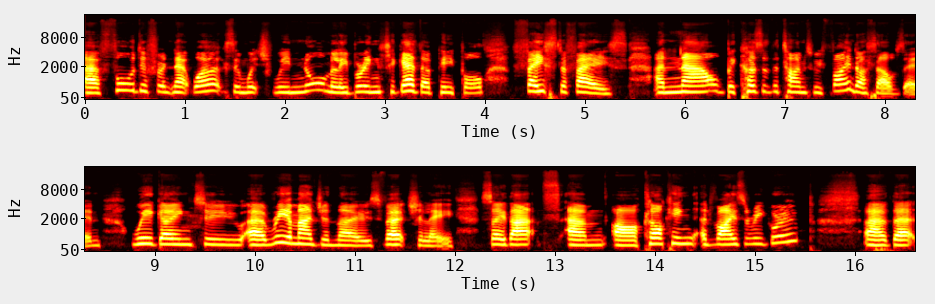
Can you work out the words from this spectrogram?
uh, four different networks in which we normally bring together people face to face and now, because of the times we find ourselves in, we're going to uh, reimagine those virtually. So that's um, our clerking advisory group uh, that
